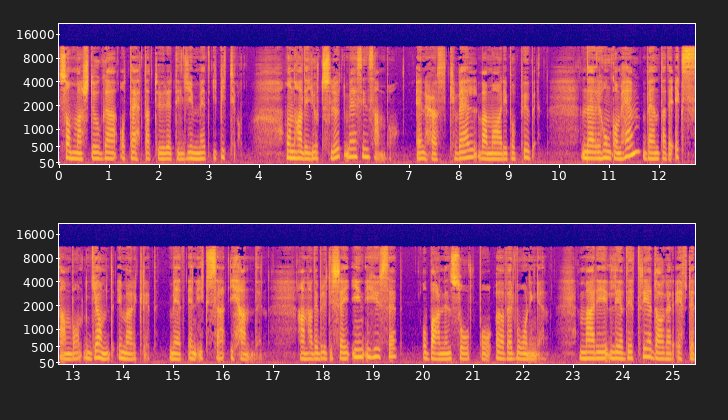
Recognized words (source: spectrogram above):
sommarstuga och täta turer till gymmet i Piteå. Hon hade gjort slut med sin sambo. En höstkväll var Mari på puben. När hon kom hem väntade ex-sambon gömd i mörkret med en yxa i handen. Han hade brutit sig in i huset och barnen sov på övervåningen. Marie levde tre dagar efter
